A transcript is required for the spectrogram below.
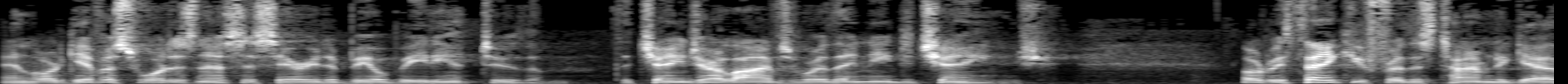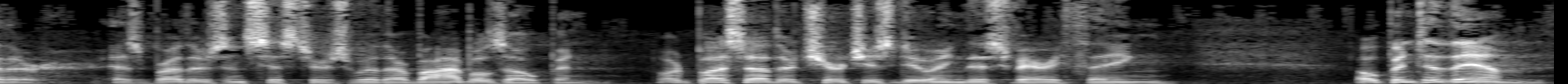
And Lord, give us what is necessary to be obedient to them, to change our lives where they need to change. Lord, we thank you for this time together as brothers and sisters with our Bibles open. Lord, bless other churches doing this very thing. Open to them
